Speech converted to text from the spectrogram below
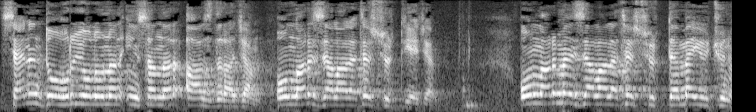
Sənin doğru yolundan insanları azdıracam. Onları zəlalətə sürtləyəcəm. Onları mən zəlalətə sürtləmək üçün,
